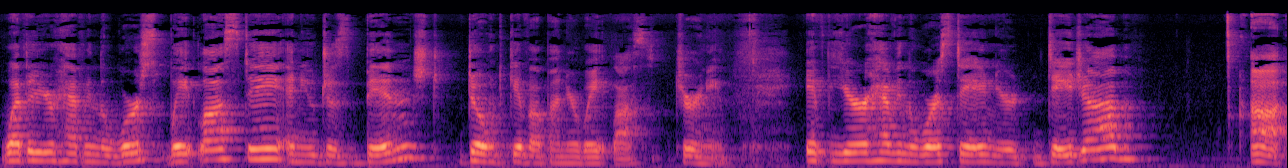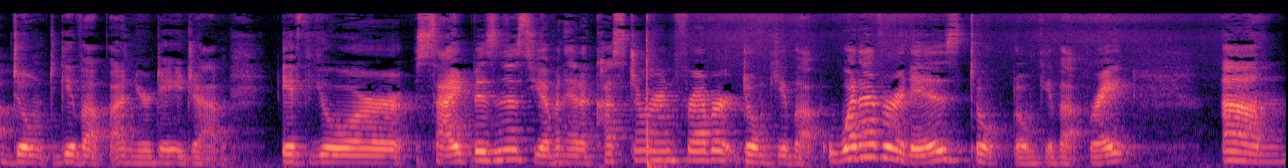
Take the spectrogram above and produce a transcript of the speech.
Whether you're having the worst weight loss day and you just binged, don't give up on your weight loss journey. If you're having the worst day in your day job, uh, don't give up on your day job. If your side business, you haven't had a customer in forever, don't give up. Whatever it is, don't don't give up, right? Um,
